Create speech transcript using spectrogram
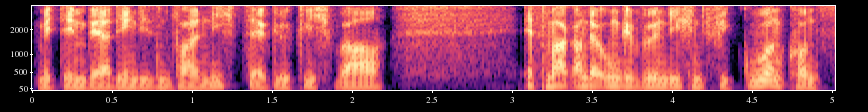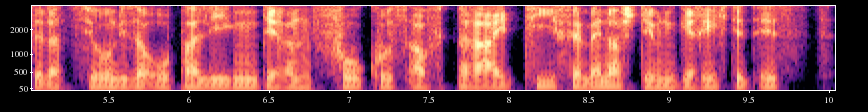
mit dem Verdi in diesem Fall nicht sehr glücklich war, es mag an der ungewöhnlichen Figurenkonstellation dieser Oper liegen, deren Fokus auf drei tiefe Männerstimmen gerichtet ist.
